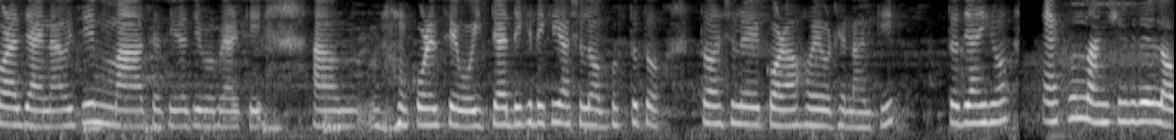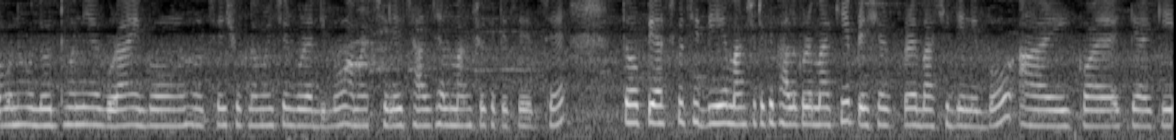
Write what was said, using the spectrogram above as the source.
করা যায় না। ওই যে মা চাচিরা যেভাবে আর কি করেছে, ওইটা দেখে দেখেই আসলে অভ্যস্ত তো তো আসলে করা হয়ে ওঠে না আর কি। তো যাই হোক। এখন মাংসের ভিতরে লবণ, হলুদ, ধনিয়া গুঁড়া এবং হচ্ছে শুকনো মরিচের গুঁড়া দিব। আমার ছেলে ঝাল ঝাল মাংস খেতে চেয়েছে। তো পেঁয়াজ কুচি দিয়ে মাংসটাকে ভালো করে মাখিয়ে প্রেশার কুকারে বাসি দিয়ে নেব। আর এই কড়াইতে আর কি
